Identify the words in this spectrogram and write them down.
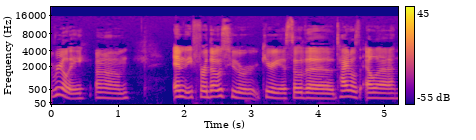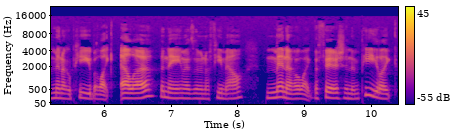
Really. Um and for those who are curious, so the title's Ella Minnow P, but like Ella, the name as in a female, minnow like the fish, and then P like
